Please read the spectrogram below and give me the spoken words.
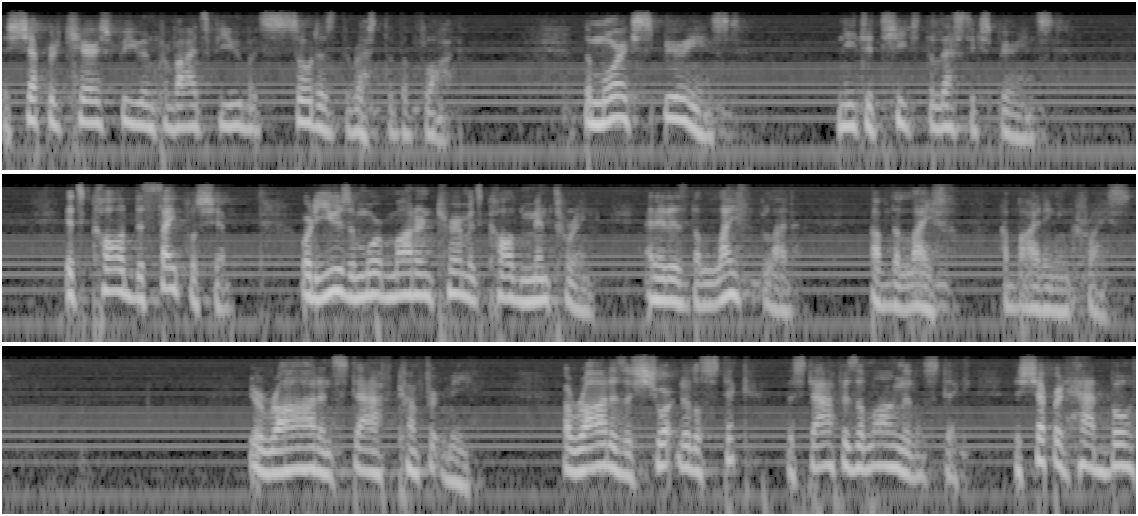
The shepherd cares for you and provides for you, but so does the rest of the flock. The more experienced need to teach the less experienced. It's called discipleship, or to use a more modern term, it's called mentoring, and it is the lifeblood of the life abiding in Christ. Your rod and staff comfort me. A rod is a short little stick, the staff is a long little stick. The shepherd had both,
